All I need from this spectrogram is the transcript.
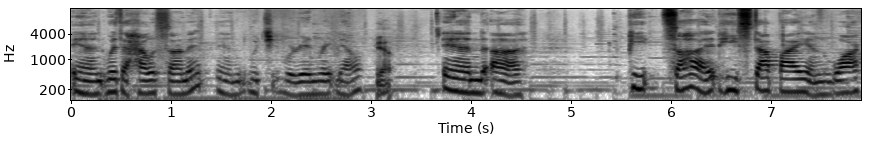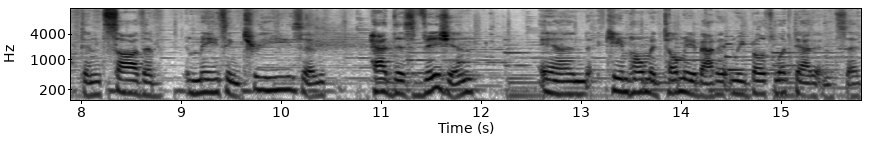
and with a house on it, and which we're in right now. Yeah. And uh, Pete saw it. He stopped by and walked and saw the amazing trees and had this vision, and came home and told me about it. And we both looked at it and said,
